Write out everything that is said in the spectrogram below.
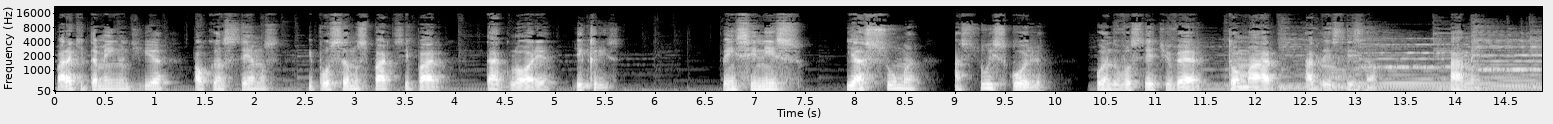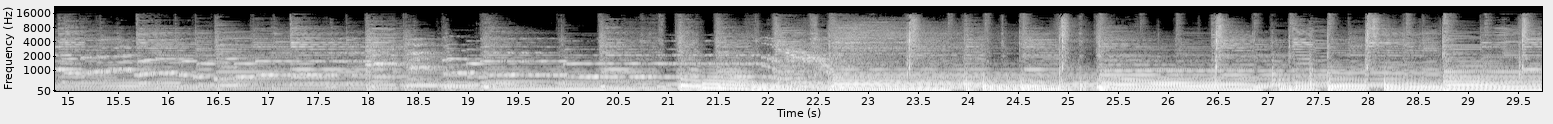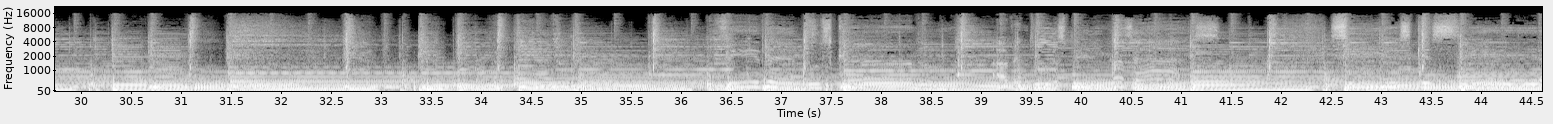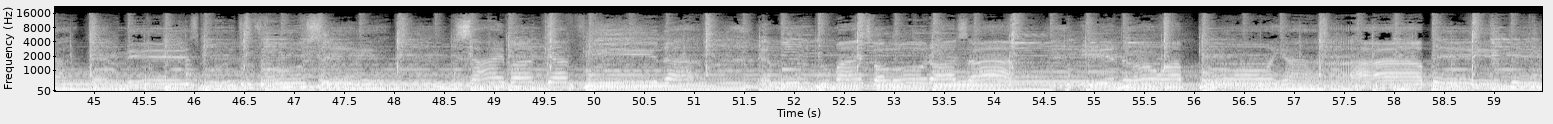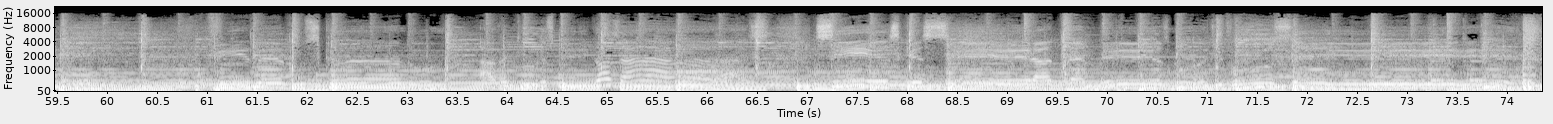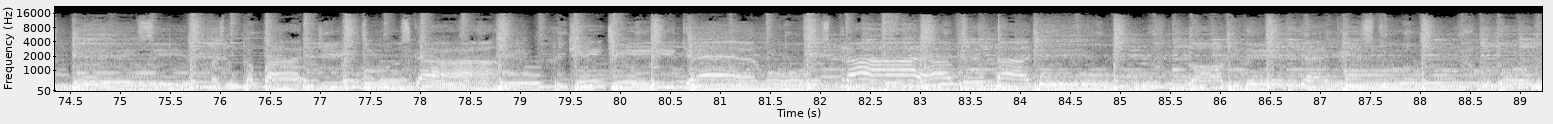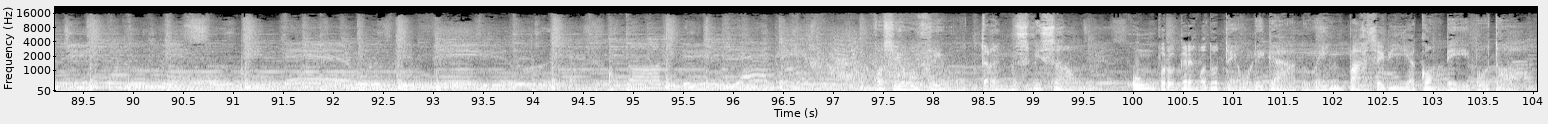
para que também um dia alcancemos e possamos participar da glória de Cristo. Pense nisso e assuma a sua escolha quando você tiver tomar a decisão. Amém. minha vida é muito mais valorosa. Você ouviu Transmissão, um programa do Theo ligado em parceria com Bableton.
